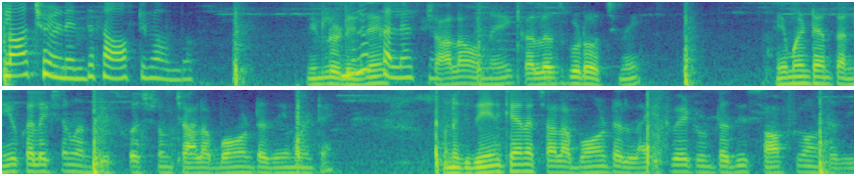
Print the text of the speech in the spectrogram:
క్లాత్ చూడండి ఎంత సాఫ్ట్గా ఉందో. దీంట్లో డిజైన్స్. చాలా ఉన్నాయి కలర్స్ కూడా వచ్చినాయి. ఏమంటే అంత న్యూ కలెక్షన్ మనం తీసుకొచ్చడం చాలా బాగుంటుంది. ఏమంటే మనకి దేనికైనా చాలా బాగుంటుంది. లైట్ వెయిట్ ఉంటుంది సాఫ్ట్గా ఉంటుంది.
